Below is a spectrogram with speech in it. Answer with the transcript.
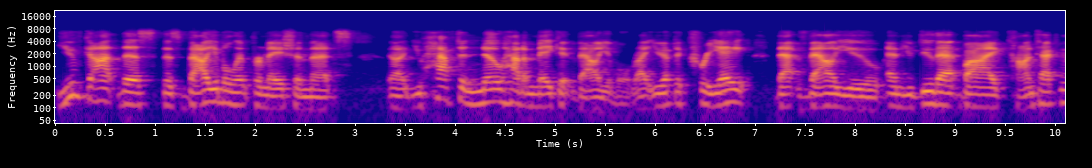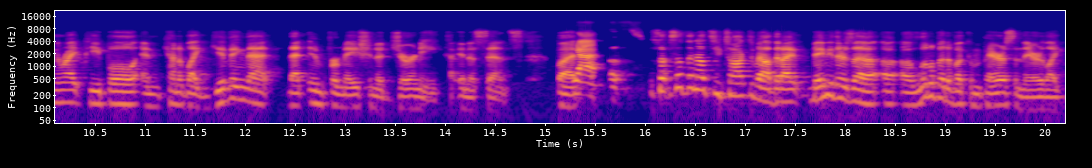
you've got this this valuable information that's uh, you have to know how to make it valuable, right? You have to create that value, and you do that by contacting the right people and kind of like giving that that information a journey in a sense. But yeah. so, something else you talked about that I maybe there's a, a, a, little bit of a comparison there. Like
